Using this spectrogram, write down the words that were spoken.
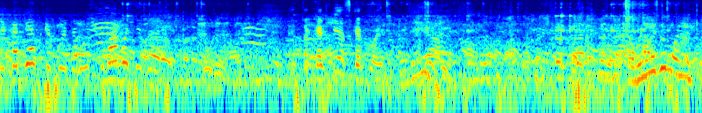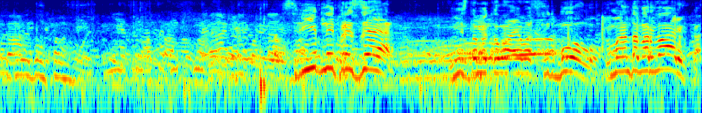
это капец какой-то. Мы сюда будете говорить? Это капец какой-то. Нет, у нас объективно. Срібний призер міста Миколаєва з футболу. Команда Варварівка.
